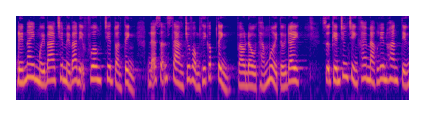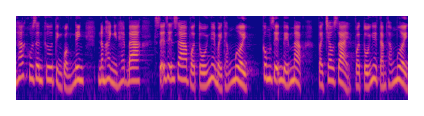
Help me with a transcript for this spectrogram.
đến nay 13 trên 13 địa phương trên toàn tỉnh đã sẵn sàng cho vòng thi cấp tỉnh vào đầu tháng 10 tới đây. Dự kiến chương trình khai mạc Liên hoan tiếng hát khu dân cư tỉnh Quảng Ninh năm 2023 sẽ diễn ra vào tối ngày 7 tháng 10, công diễn bế mạc và trao giải vào tối ngày 8 tháng 10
